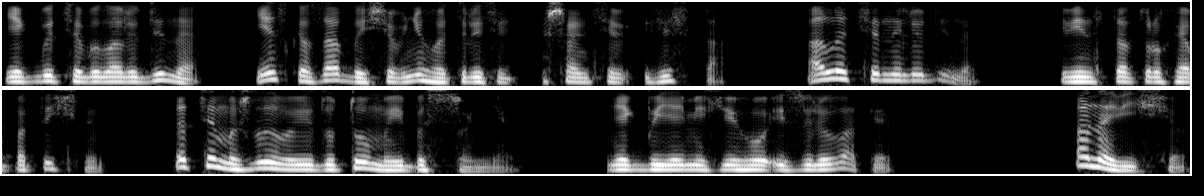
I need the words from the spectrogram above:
Якби це була людина, я сказав би, що в нього 30 шансів зі 100. Але це не людина. Він став трохи апатичним, та це можливо від утоми і безсоння. Якби я міг його ізолювати. А навіщо?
